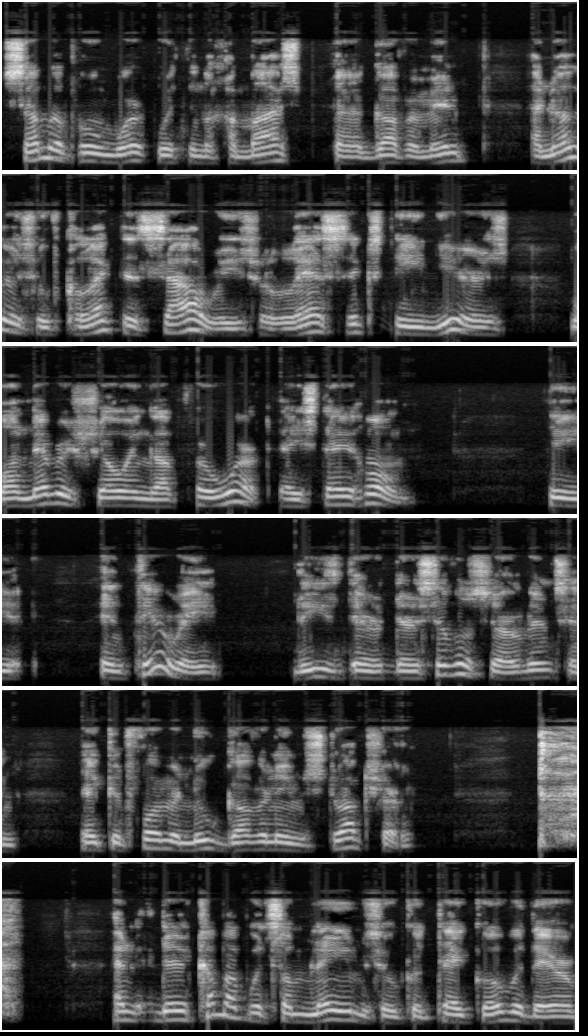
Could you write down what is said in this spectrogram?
some of whom work within the Hamas uh, government and others who've collected salaries for the last 16 years while never showing up for work. They stay home. The, in theory, these they're, they're civil servants and they could form a new governing structure. and they come up with some names who could take over there.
